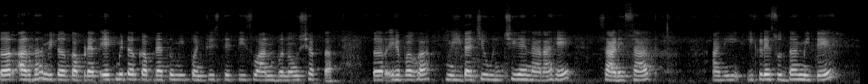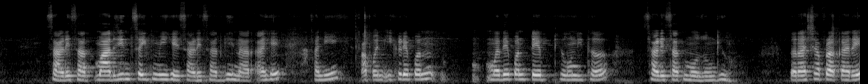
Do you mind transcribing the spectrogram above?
तर अर्धा मीटर कपड्यात एक मीटर कपड्यात तुम्ही पंचवीस ते तीस वाण बनवू शकता. तर हे बघा मी त्याची उंची घेणार आहे साडेसात. आणि इकडे सुद्धा मी ते साडेसात मार्जिनसहित मी हे साडेसात घेणार आहे. आणि आपण इकडे पण मध्ये पण टेप ठेवून इथं साडेसात मोजून घेऊ. तर अशा प्रकारे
